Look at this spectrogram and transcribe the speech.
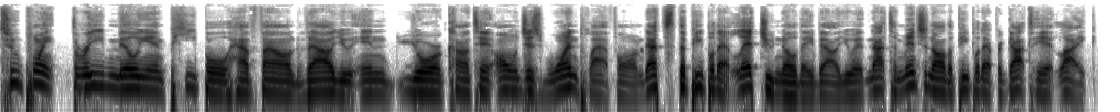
2.3 million people have found value in your content on just one platform. That's the people that let you know they value it, not to mention all the people that forgot to hit like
